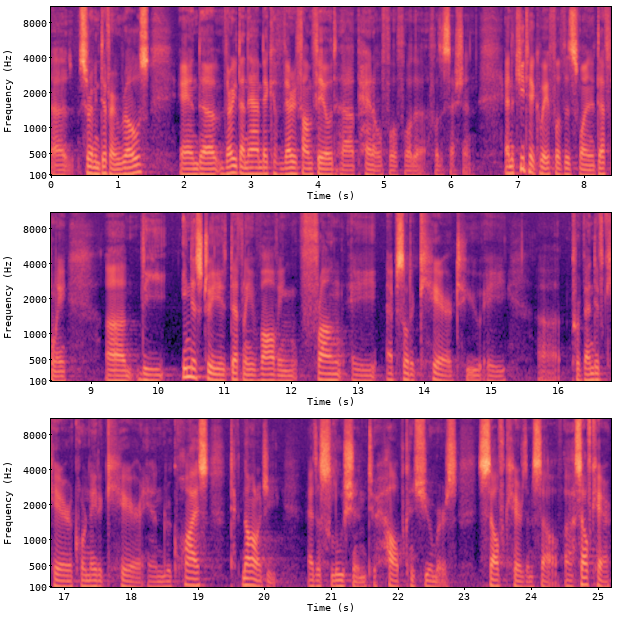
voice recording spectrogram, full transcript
uh, serving different roles and uh, very dynamic, very fun-filled panel for, for, the, for the session. And the key takeaway for this one is definitely the industry is definitely evolving from a episodic care to a uh, preventive care, coordinated care, and requires technology as a solution to help consumers self-care themselves, uh, self-care,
